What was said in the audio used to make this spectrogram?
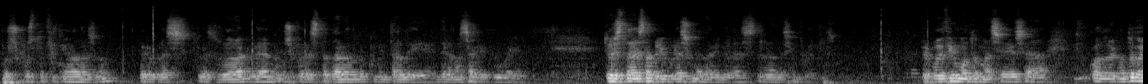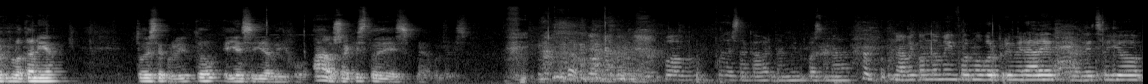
por supuesto ficcionadas, ¿no? pero las, las vean como si fuera esta un documental de, de, la masacre que hubo allá. Entonces esta, esta película es una de las, de grandes influencias. Pero puedo decir un montón más. ¿eh? Cuando le conté, por ejemplo, a Tania, todo este proyecto, ella enseguida me dijo, ah, o sea que esto es... Venga, cuéntales. Puedes acabar también, pues nada. No, a mí cuando me informó por primera vez, de hecho yo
